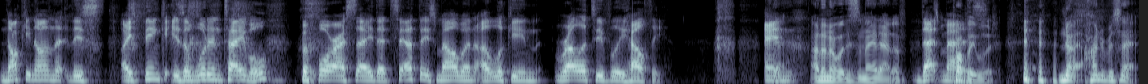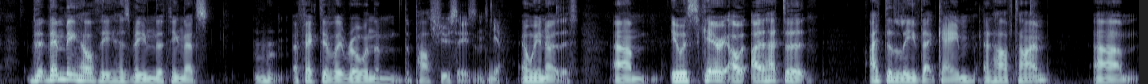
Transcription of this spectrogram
knocking on this. I think is a wooden table before I say that Southeast Melbourne are looking relatively healthy, and I don't know what this is made out of. that matters. Probably would. no, hundred percent. Them being healthy has been the thing that's r- effectively ruined them the past few seasons. Yeah. and we know this. Um, it was scary. I, I had to, I had to leave that game at halftime, um,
